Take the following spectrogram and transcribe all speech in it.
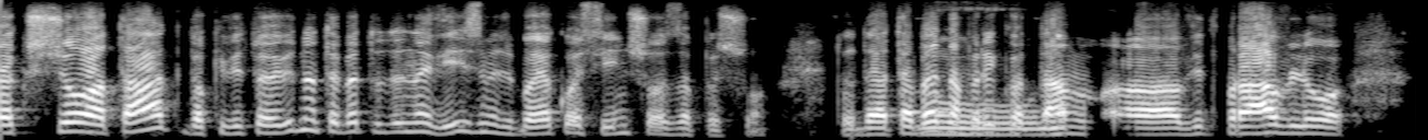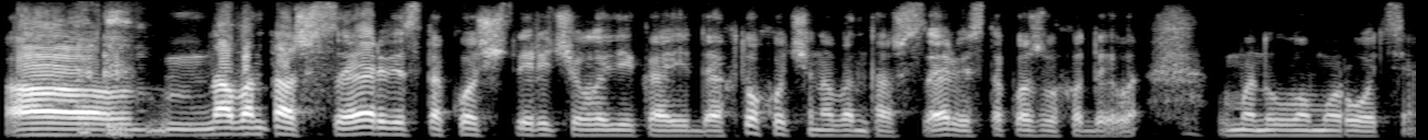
якщо так, то відповідно тебе туди не візьмуть, бо якогось іншого запишу. Туди я тебе, Ну, наприклад, на- там а, відправлю а, на вантаж сервіс, також 4 чоловіка йде. Хто хоче на вантаж сервіс, також виходили в минулому році.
